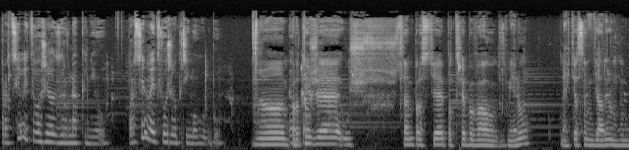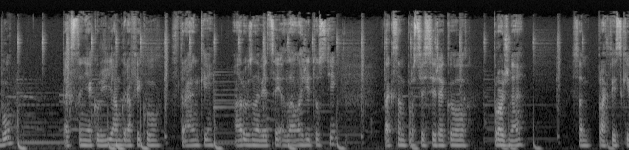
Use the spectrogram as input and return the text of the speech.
proč jsi vytvořil zrovna knihu? Proč jsi vytvořil přímo hudbu? No, protože už jsem prostě potřeboval změnu. Nechtěl jsem dělat jenom hudbu, tak stejně jako když dělám grafiku, stránky a různé věci a záležitosti, tak jsem prostě si řekl, proč ne? Jsem prakticky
